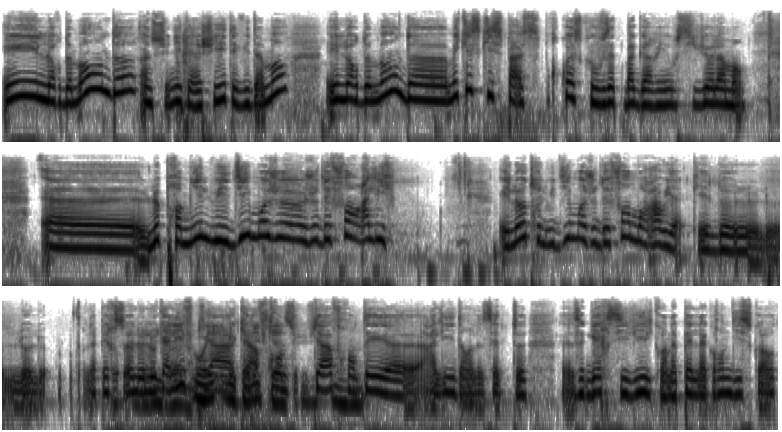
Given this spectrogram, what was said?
et il leur demande, un sunnite et un chiite évidemment, il leur demande euh, mais qu'est-ce qui se passe? Pourquoi est-ce que vous êtes bagarrés aussi violemment? Euh, Le premier lui dit moi je, je défends Ali. Et l'autre lui dit, moi je défends Muawiyah, qui est le, le, le, la personne, le, calife qui, a, qui, a affronté, qui a affronté euh, Ali dans cette, euh, cette, guerre civile qu'on appelle la Grande Discorde.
